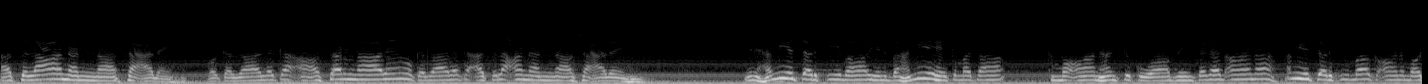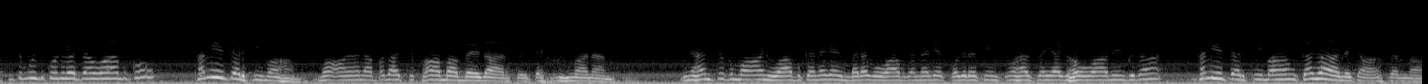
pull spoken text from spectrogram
اطلعنا الناس علیہم وکذالک آثرنا علیہم وکذالک اطلعنا الناس علیہم یعنی ہمی ترتیبہ یعنی بہمی حکمتہ کہ ما آن ہنچو قواب انتگت آنا. ہمی ترتیبہ کہ آن ما چھتا بود قدرت واب کو. ہمی ترتیبہ ہم. ما آنا پتا چخوابہ بیدار کوئی تشبیح معنی ہمشی ان ہم چک مان واب کرنے گے برگ واب کرنے گے قدرتیں چوہا سے یک ہو وابیں کتا. ہم یہ ترتیبہ ہم کذالک آثرنا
